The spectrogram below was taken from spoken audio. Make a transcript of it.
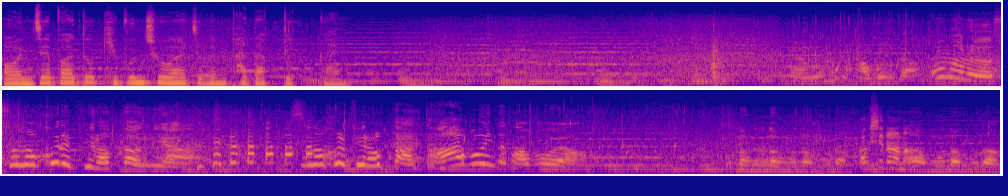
언제 봐도 기분 좋아지는 바닷빛깔. 야, 물다 보인다. 오늘은 스노클이 필요 없다 언니야. 스노클 필요 없다. 다 보인다 다 보여. 문어 문어 문어 문어 확실하나? 어, 문어 문어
